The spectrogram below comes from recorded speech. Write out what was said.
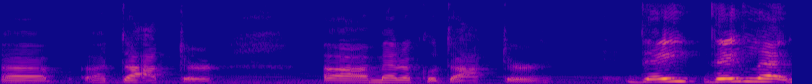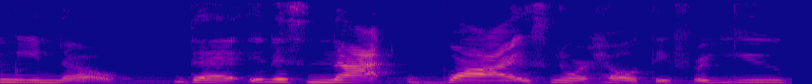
uh, a doctor, a medical doctor, they they let me know that it is not wise nor healthy for you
